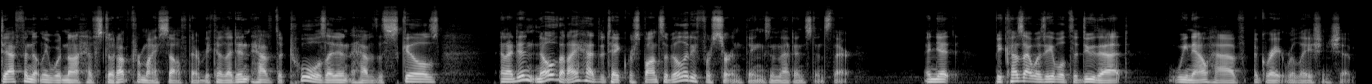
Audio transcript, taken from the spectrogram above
definitely would not have stood up for myself there because I didn't have the tools, I didn't have the skills, and I didn't know that I had to take responsibility for certain things in that instance there. And yet, because I was able to do that, we now have a great relationship.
